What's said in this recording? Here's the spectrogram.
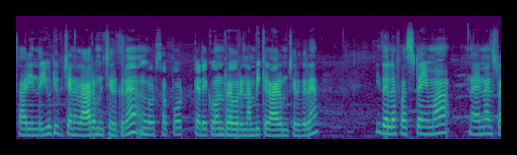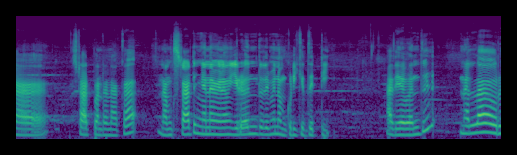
சாரி இந்த யூடியூப் சேனல் ஆரம்பிச்சிருக்கிறேன். உங்களோட சப்போர்ட் கிடைக்குன்ற ஒரு நம்பிக்கையில் ஆரம்பிச்சிருக்கிறேன். இதில் ஃபஸ்ட் டைமாக நான் என்ன ஸ்டா ஸ்டார்ட் பண்ணுறேனாக்கா நமக்கு ஸ்டார்டிங் என்ன வேணும்? எழுந்ததுமே நம்ம குடிக்கிறது டீ. அதை வந்து நல்லா ஒரு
